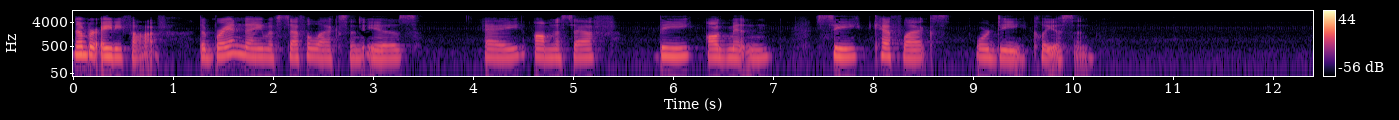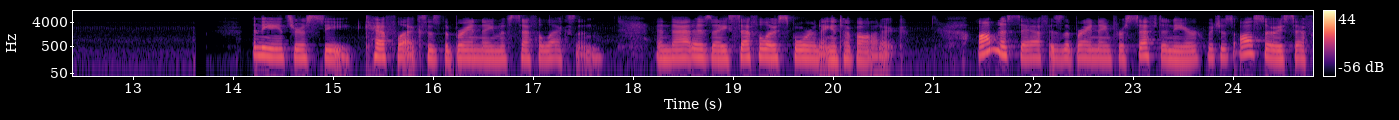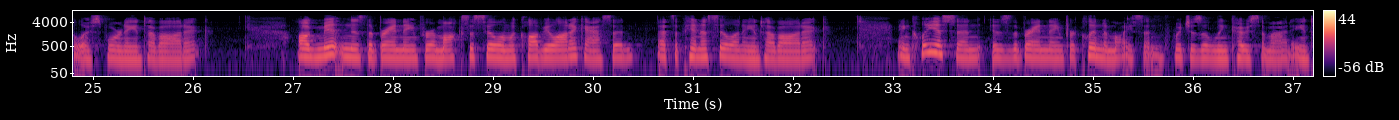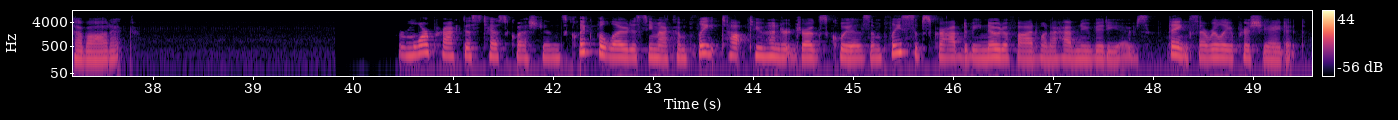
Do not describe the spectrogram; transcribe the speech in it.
Number 85. The brand name of cephalexin is A. Omnicef, B. Augmentin, C. Keflex, or D. Cleocin. And the answer is C. Keflex is the brand name of cephalexin, and that is a cephalosporin antibiotic. Omnicef is the brand name for cefdinir, which is also a cephalosporin antibiotic. Augmentin is the brand name for amoxicillin with clavulanic acid. That's a penicillin antibiotic. And Cleocin is the brand name for clindamycin, which is a lincosamide antibiotic. For more practice test questions, click below to see my complete Top 200 Drugs quiz and please subscribe to be notified when I have new videos. Thanks, I really appreciate it.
